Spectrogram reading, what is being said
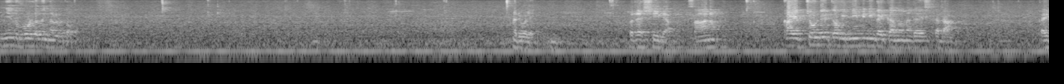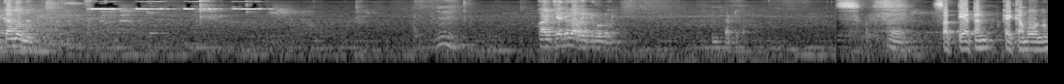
ഇനി ഇത് ഫുള്ള് നിങ്ങൾ കേട്ടോ അടിപൊളി. ഒരു രക്ഷയില്ല. സാധനം കഴിച്ചുകൊണ്ടിരിക്കുക പിന്നെയും പിന്നെയും കഴിക്കാൻ തോന്നുന്നു കേട്ടാ. കഴിക്കാൻ തോന്നുന്നു സത്യേട്ടൻ കഴിക്കാൻ പോകുന്നു.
